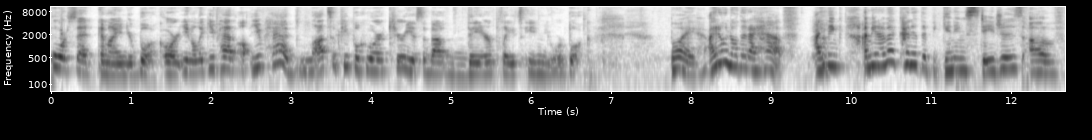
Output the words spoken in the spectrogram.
or said am i in your book or you know like you've had you've had lots of people who are curious about their place in your book Boy, I don't know that I have. I think, I mean, I'm at kind of the beginning stages of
